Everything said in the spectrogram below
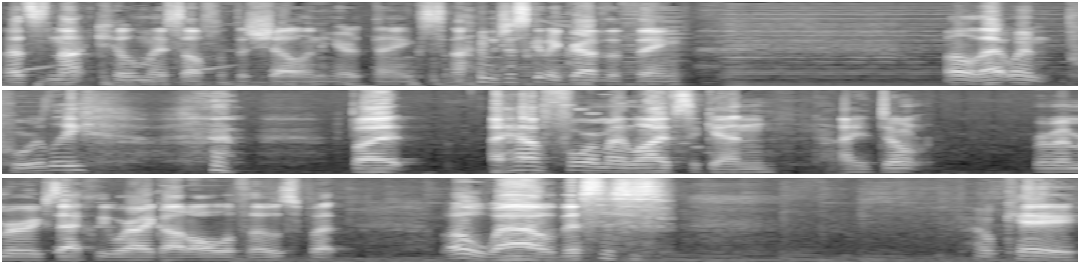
Let's not kill myself with the shell in here, thanks. I'm just gonna grab the thing. Well, that went poorly. but I have four of my lives again. I don't remember exactly where I got all of those, but... Oh, wow, this is... Okay.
